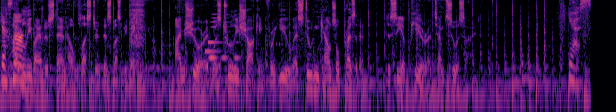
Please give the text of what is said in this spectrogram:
Guess not. I believe I understand how flustered this must be making you. I'm sure it was truly shocking for you as student council president to see a peer attempt suicide. Yes.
